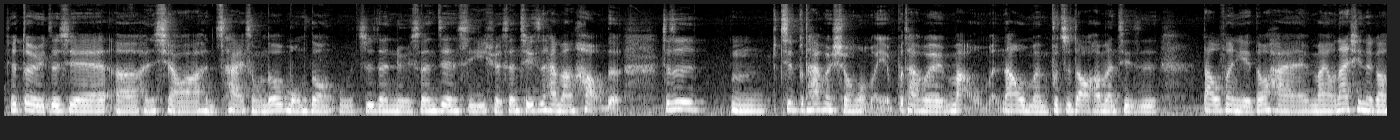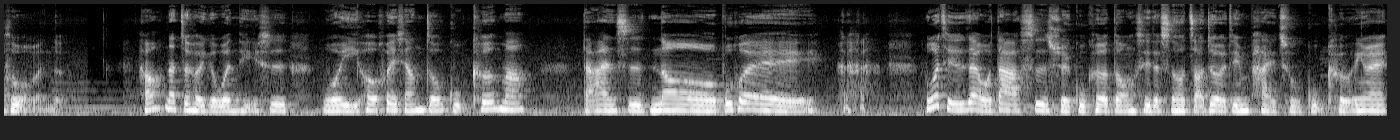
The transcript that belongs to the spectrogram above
就对于这些呃很小啊、很菜、什么都懵懂无知的女生见习医学生，其实还蛮好的，就是嗯，其实不太会凶我们，也不太会骂我们。那我们不知道，他们其实大部分也都还蛮有耐心的告诉我们的。好，那最后一个问题是我以后会想走骨科吗？答案是 no，不会。不过，其实在我大四学骨科东西的时候，早就已经排除骨科，因为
